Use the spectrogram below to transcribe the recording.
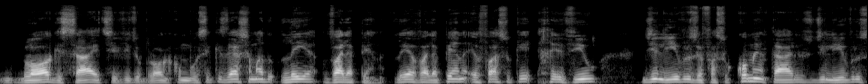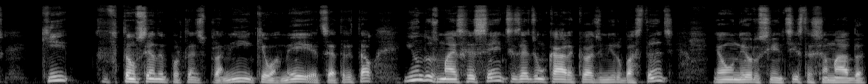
blog, site, videoblog, como você quiser, chamado Leia Vale a Pena. Leia Vale a Pena, eu faço o quê? Review de livros, eu faço comentários de livros que estão sendo importantes para mim, que eu amei, etc. e tal. E um dos mais recentes é de um cara que eu admiro bastante, é um neurocientista chamado,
